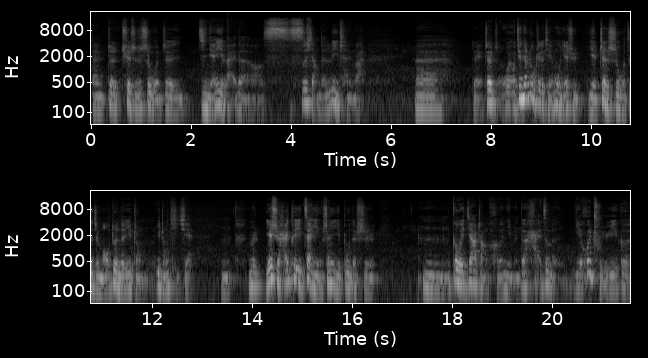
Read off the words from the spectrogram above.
但这确实是我这几年以来的啊思想的历程吧。呃，对，这我我今天录这个节目，也许也正是我自己矛盾的一种一种体现。嗯，那么也许还可以再引申一步的是。嗯，各位家长和你们的孩子们也会处于一个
